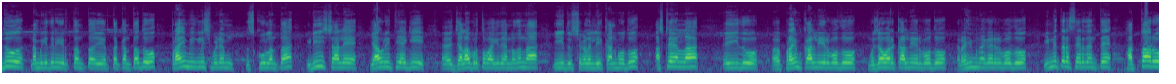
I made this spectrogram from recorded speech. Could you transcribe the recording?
ಇದು ನಮಗೆದುರು ಇರ್ತಂಥ ಇರ್ತಕ್ಕಂಥದ್ದು ಪ್ರೈಮ್ ಇಂಗ್ಲೀಷ್ ಮೀಡಿಯಂ ಸ್ಕೂಲ್ ಅಂತ ಇಡೀ ಶಾಲೆ ಯಾವ ರೀತಿಯಾಗಿ ಜಲಾವೃತವಾಗಿದೆ ಅನ್ನೋದನ್ನು ಈ ದೃಶ್ಯಗಳಲ್ಲಿ ಕಾಣ್ಬೋದು. ಅಷ್ಟೇ ಅಲ್ಲ, ಇದು ಪ್ರೈಮ್ ಕಾಲನಿ ಇರ್ಬೋದು, ಮುಜಾವರ್ ಕಾಲನಿ ಇರ್ಬೋದು ರಹೀಮ್ ನಗರ್ ಇರ್ಬೋದು, ಇನ್ನಿತರ ಸೇರಿದಂತೆ ಹತ್ತಾರು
